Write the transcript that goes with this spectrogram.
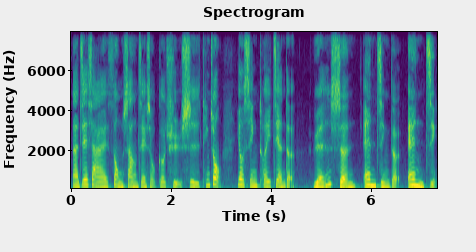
那接下来送上这首歌曲是听众右心推荐的《原神 Engine》的 Engine。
